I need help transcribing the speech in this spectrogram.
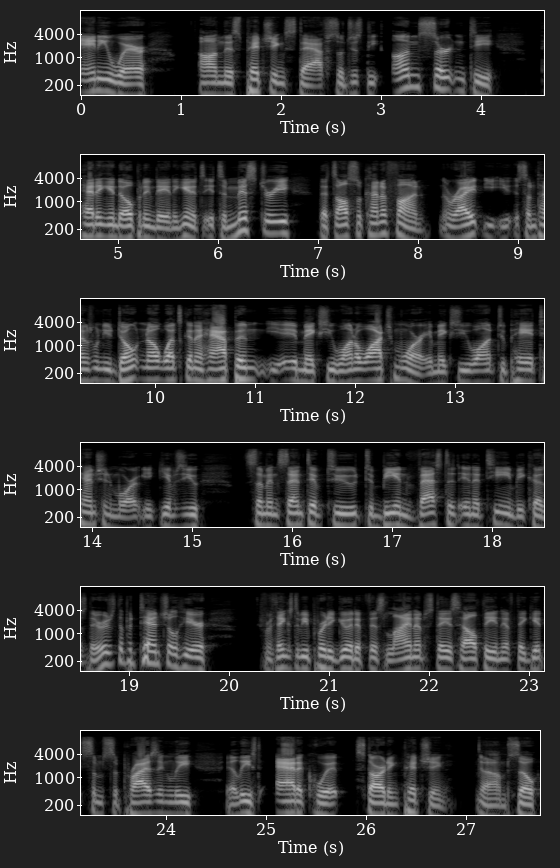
anywhere on this pitching staff. So just the uncertainty heading into opening day. And again, it's it's a mystery that's also kind of fun, right? You, sometimes when you don't know what's going to happen, it makes you want to watch more. It makes you want to pay attention more. It gives you some incentive to to be invested in a team because there is the potential here for things to be pretty good if this lineup stays healthy and if they get some surprisingly at least adequate starting pitching. Um, so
